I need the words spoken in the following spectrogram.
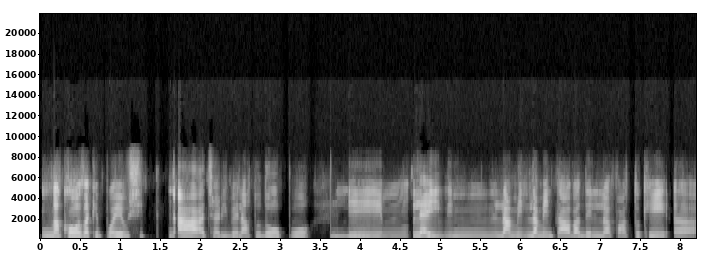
una cosa che poi è usci ha ci ha rivelato dopo, Mh-mh. ehm, lei, mhmm, lame lamentava del fatto che, uhm,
